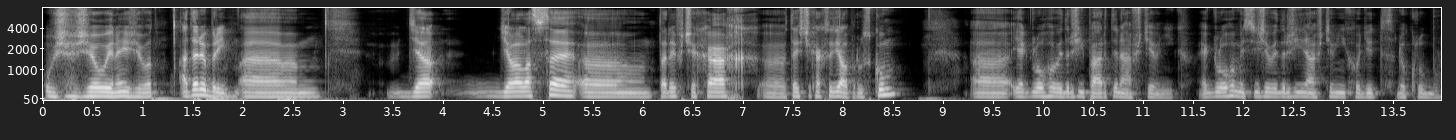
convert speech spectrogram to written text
už žijou jiný život. A to je dobrý. Um, děl, dělala se uh, tady v Čechách, uh, tady v Čechách se dělal průzkum, uh, jak dlouho vydrží party návštěvník. Jak dlouho myslíš, že vydrží návštěvník chodit do klubu?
